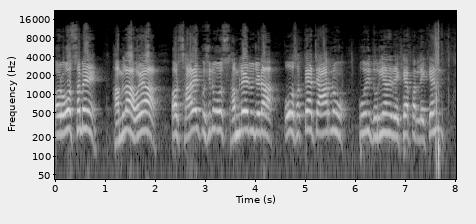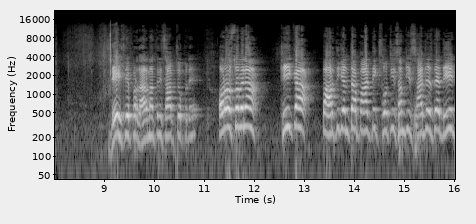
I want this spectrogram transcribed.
ਔਰ ਉਸ ਸਮੇਂ ਹਮਲਾ ਹੋਇਆ ਔਰ ਸਾਰੇ ਕੁਝ ਨੂੰ ਉਸ ਹਮਲੇ ਨੂੰ ਜਿਹੜਾ ਉਸ ਅਤਿਆਚਾਰ ਨੂੰ ਪੂਰੀ ਦੁਨੀਆ ਨੇ ਦੇਖਿਆ ਪਰ ਲੇਕਿਨ ਦੇਸ਼ ਦੇ ਪ੍ਰਧਾਨ ਮੰਤਰੀ ਸਾਹਿਬ ਚੁੱਪ ਨੇ। ਔਰ ਉਸ ਤੋਂ ਬਿਨਾਂ ਠੀਕ ਆ, ਭਾਰਤੀ ਜਨਤਾ ਪਾਰਟੀ ਇੱਕ ਸੋਚੀ ਸਮਝੀ ਸਾਜ਼ਿਸ਼ ਦੇ ਅਧੀਨ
